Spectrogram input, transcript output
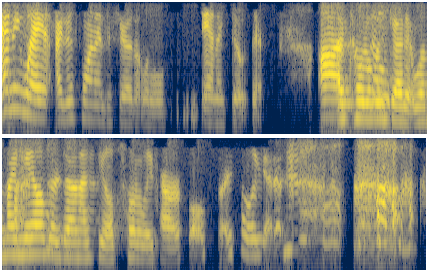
anyway, I just wanted to share that little anecdote there. Um, I totally so, get it. When my nails are done, I feel totally powerful. So I totally get it.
